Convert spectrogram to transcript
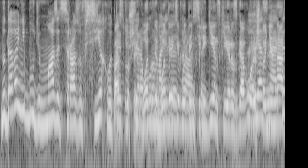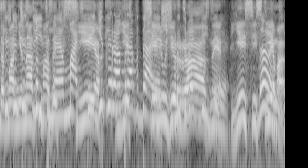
Ну, давай не будем мазать сразу всех вот Послушай, этой вот, вот эти краской. вот интеллигентские разговоры, Я что знаю, не надо, не надо мазать мать, всех. Ты Гитлера есть, все люди Мы разные. Есть система.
